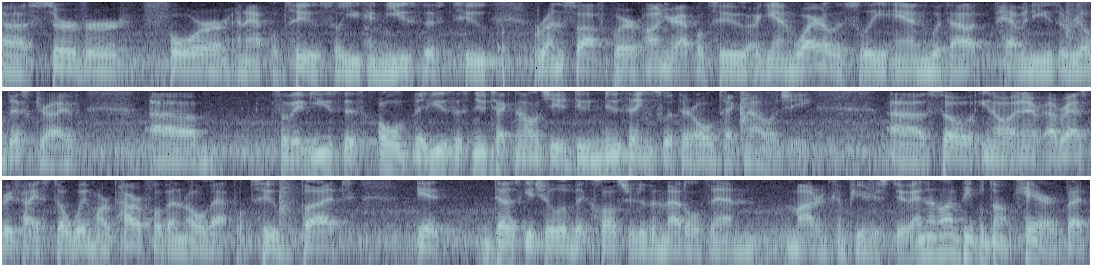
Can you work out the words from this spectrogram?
uh, server for an Apple II. So you can use this to run software on your Apple II, again, wirelessly and without having to use a real disk drive. Um, so they've used this old, they've used this new technology to do new things with their old technology. Uh, so you know, a, a Raspberry Pi is still way more powerful than an old Apple II, but it does get you a little bit closer to the metal than modern computers do. And a lot of people don't care, but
